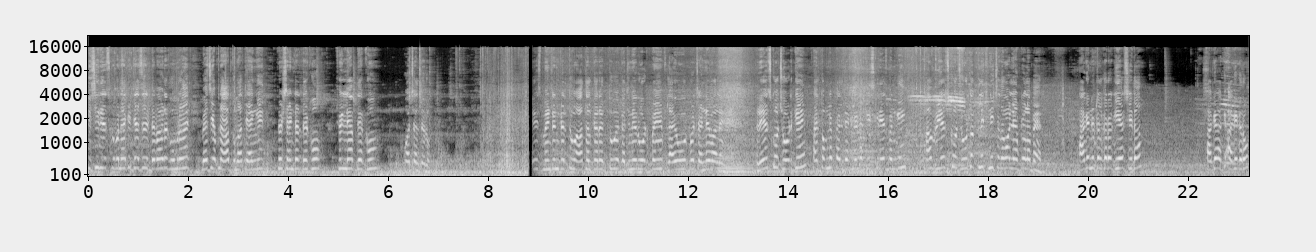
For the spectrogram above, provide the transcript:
इसी रेस को बना के जैसे डिवाइडर घूम रहा है वैसे अपना हाथ घुमाते आएँगे। फिर सेंटर देखो फिर लेफ़्ट देखो और चलते रहो। रेस मेंटेन करते हुए हाथ हल्का रखते हुए गजने रोड पे फ्लाईओवर पर चढ़ने वाले हैं। रेस को छोड़ के पहले तो हमने पहले देख लेना किसकी रेस बन गई। अब रेस को छोड़ दो क्लिक नीचे दबाओ लेफ़्ट वाला पैर। आगे न्यूट्रल करो गियर सीधा। आगे, आगे करो।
